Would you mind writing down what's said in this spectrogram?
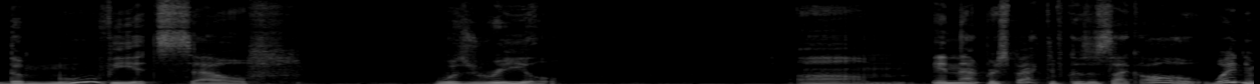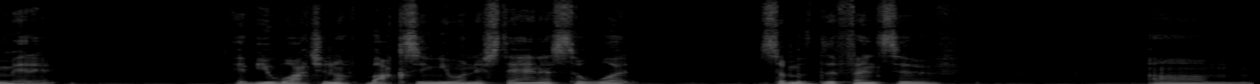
the movie itself was real um, in that perspective because it's like, oh, wait a minute. If you watch enough boxing, you understand as to what some of the defensive um,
